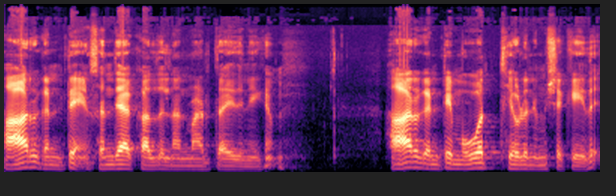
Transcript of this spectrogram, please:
ಆರು ಗಂಟೆ ಸಂಧ್ಯಾಕಾಲದಲ್ಲಿ ನಾನು ಮಾಡ್ತಾ ಇದ್ದೀನಿ ಈಗ. ಆರು ಗಂಟೆ ಮೂವತ್ತೇಳು ನಿಮಿಷಕ್ಕೆ ಇದೆ.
